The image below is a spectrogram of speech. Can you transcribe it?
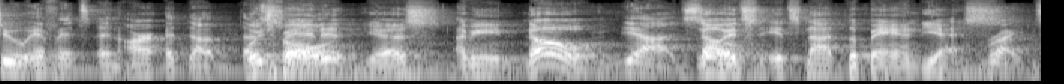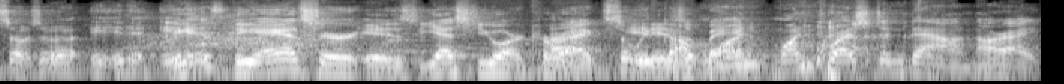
to if it's an art a, a Which solo- band? It? Yes. I mean, no. Yeah. So, no, it's it's not the band. Yes. right. So so it, it, it The, is. the answer is yes. You are correct. right, so It we've is got a band. one one question down. All right.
